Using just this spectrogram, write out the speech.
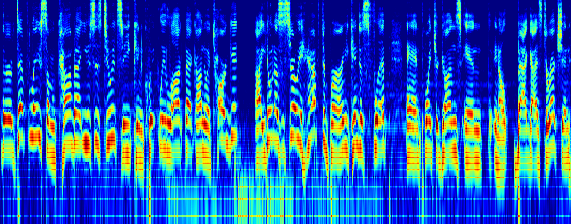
There are definitely some combat uses to it, so you can quickly lock back onto a target. Uh, you don't necessarily have to burn. You can just flip and point your guns in, you know, bad guys' direction.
